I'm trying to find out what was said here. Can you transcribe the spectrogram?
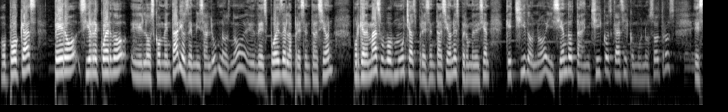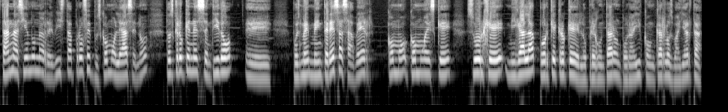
o pocas, pero sí recuerdo eh, los comentarios de mis alumnos, ¿no? Eh, después de la presentación, porque además hubo muchas presentaciones, pero me decían, qué chido, ¿no? Y siendo tan chicos casi como nosotros, están haciendo una revista, profe, pues cómo le hace, ¿no? Entonces creo que en ese sentido, eh, pues me, me interesa saber cómo, cómo es que surge mi gala, porque creo que lo preguntaron por ahí con Carlos Vallarta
